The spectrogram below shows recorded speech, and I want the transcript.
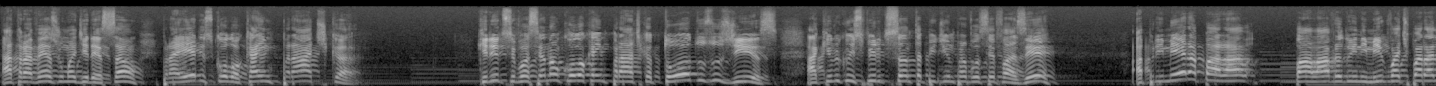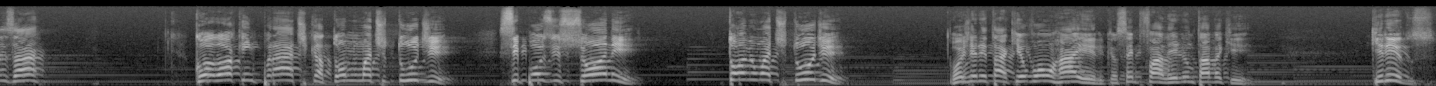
através de uma direção para eles colocar em prática. Querido, se você não colocar em prática todos os dias aquilo que o Espírito Santo está pedindo para você fazer, a primeira palavra, do inimigo vai te paralisar. Coloque em prática, tome uma atitude se posicione, tome uma atitude. Hoje ele está aqui, eu vou honrar ele, que eu sempre falei, ele não estava aqui. Queridos,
